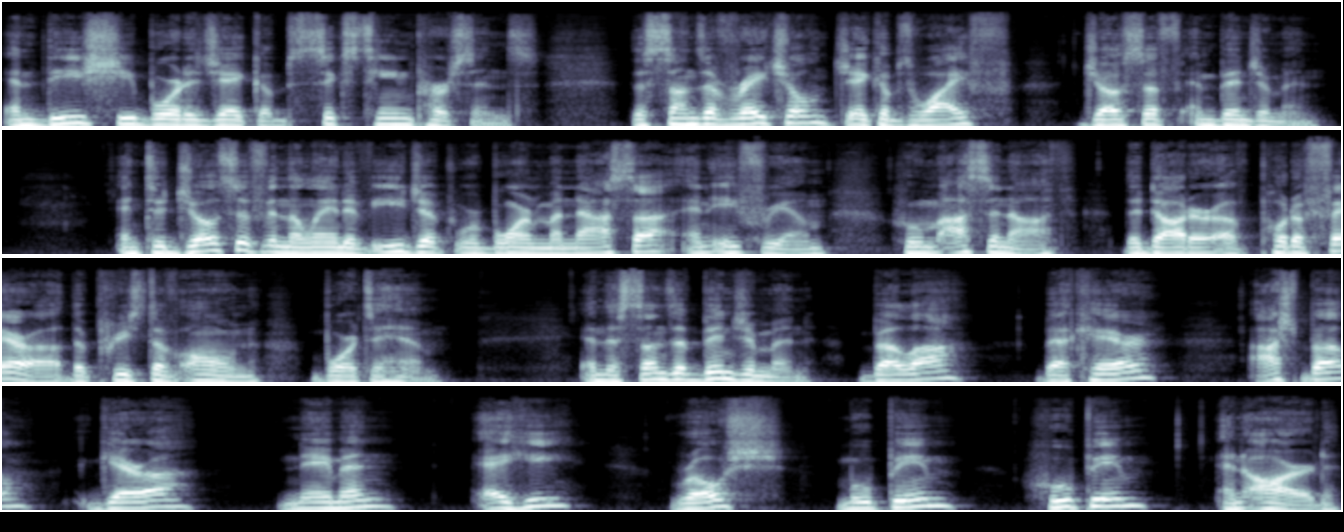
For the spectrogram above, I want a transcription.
and these she bore to Jacob, sixteen persons. The sons of Rachel, Jacob's wife, Joseph and Benjamin. And to Joseph in the land of Egypt were born Manasseh and Ephraim, whom Asenath, the daughter of Potiphera, the priest of On, bore to him. And the sons of Benjamin, Bela, Becher, Ashbel, Gera, Naaman, Ehi, Rosh, Muppim, Huppim, and Ard.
